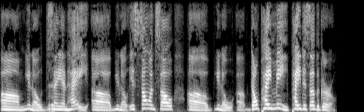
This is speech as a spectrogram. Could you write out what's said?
um, you know, saying, hey, uh, you know, it's so and so, uh, you know, uh, don't pay me, pay this other girl.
